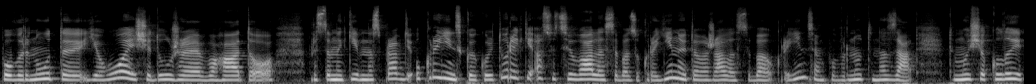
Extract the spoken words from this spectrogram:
повернути його і ще дуже багато представників насправді української культури, які асоціювали себе з Україною та вважали себе українцем, повернути назад. Тому що коли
